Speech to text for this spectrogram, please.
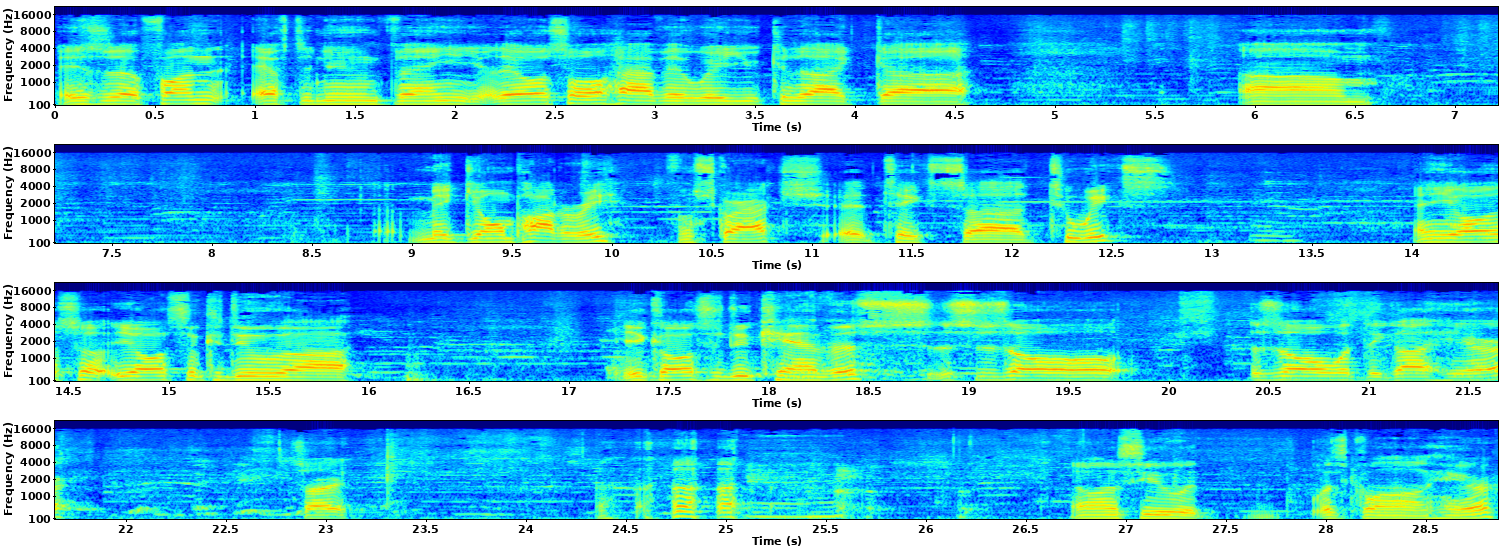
it's a fun afternoon thing. They also have it where you could like uh, um, make your own pottery from scratch. It takes uh, two weeks, and you also you also could do uh, you can also do canvas. This is all is all what they got here. Sorry. I want to see what what's going on here.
